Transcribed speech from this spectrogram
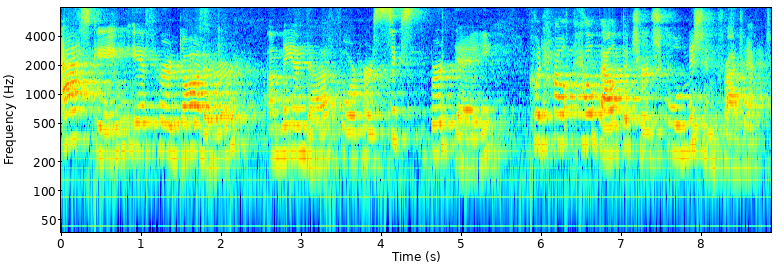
asking if her daughter, Amanda, for her sixth birthday, could help, help out the church school mission project.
